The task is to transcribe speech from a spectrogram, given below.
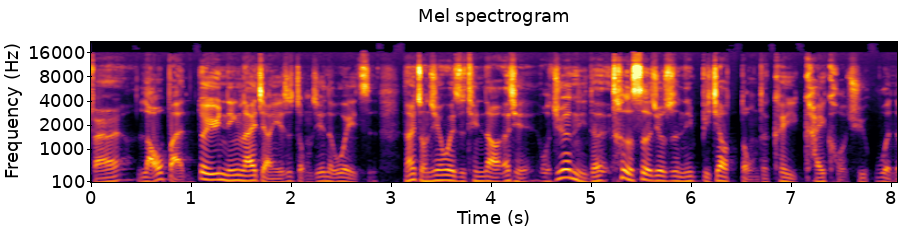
反而老板对于您来讲也是总监的位置，然后总监位置听到，而且我觉得你的特色就是你比较懂得可以开口去问，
